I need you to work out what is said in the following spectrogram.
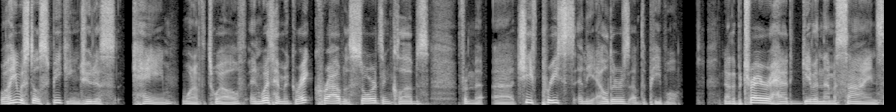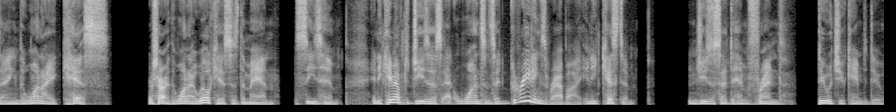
While he was still speaking, Judas came, one of the twelve, and with him a great crowd with swords and clubs from the uh, chief priests and the elders of the people. Now the betrayer had given them a sign, saying, The one I kiss, or sorry, the one I will kiss is the man. Seize him. And he came up to Jesus at once and said, Greetings, Rabbi. And he kissed him. And Jesus said to him, Friend, do what you came to do.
